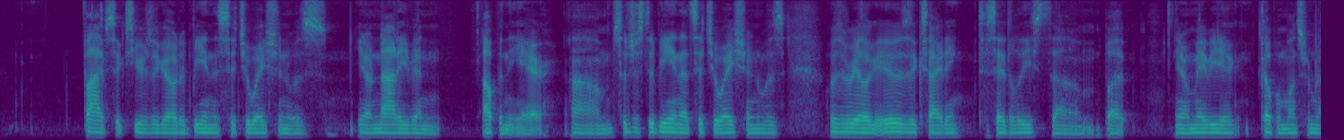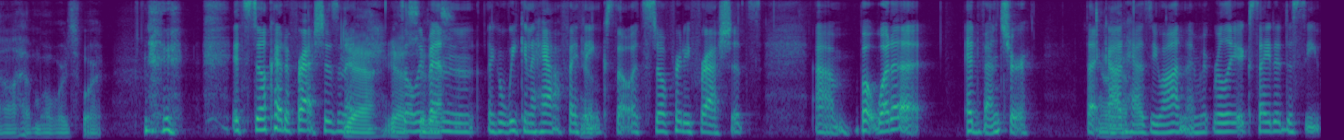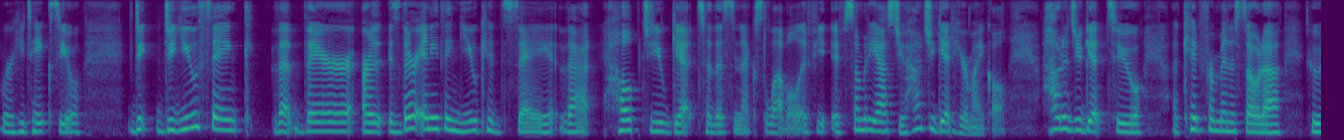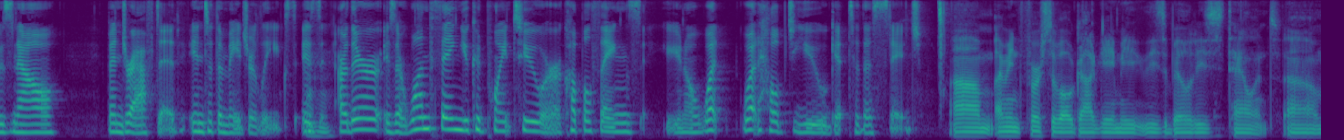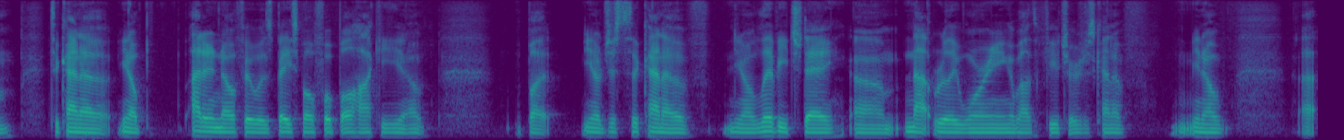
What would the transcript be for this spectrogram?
five, six years ago to be in this situation was, you know, not even up in the air. Um, so just to be in that situation was was real. It was exciting to say the least. Um, but you know, maybe a couple months from now, I'll have more words for it. it's still kind of fresh, isn't it? Yeah, yes, it's only it been is. like a week and a half, I think. So it's still pretty fresh. It's, um, but what a adventure that oh, God yeah. has you on. I'm really excited to see where He takes you. Do, do you think that there are is there anything you could say that helped you get to this next level? If you, if somebody asked you how'd you get here michael? How did you get to a kid from minnesota who's now been drafted into the major leagues? Is mm-hmm. are there is there one thing you could point to or a couple things? You know what what helped you get to this stage? Um, i mean first of all god gave me these abilities talent um, to kind of you know i didn't know if it was baseball football hockey you know but you know, just to kind of you know live each day, um, not really worrying about the future, just kind of you know. Uh,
